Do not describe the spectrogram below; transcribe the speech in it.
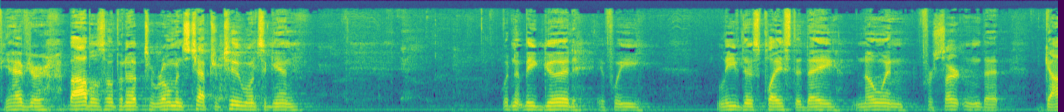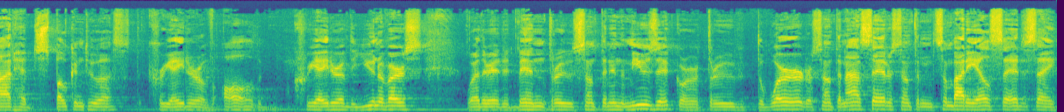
If you have your Bibles, open up to Romans chapter 2 once again. Wouldn't it be good if we leave this place today knowing for certain that God had spoken to us, the creator of all, the creator of the universe? Whether it had been through something in the music or through the word or something I said or something somebody else said to say,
